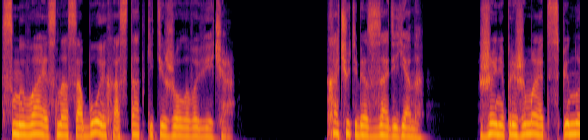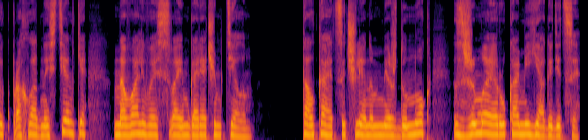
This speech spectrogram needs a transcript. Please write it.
смывая с нас обоих остатки тяжелого вечера. «Хочу тебя сзади, Яна», Женя прижимает спиной к прохладной стенке, наваливаясь своим горячим телом. Толкается членом между ног, сжимая руками ягодицы.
